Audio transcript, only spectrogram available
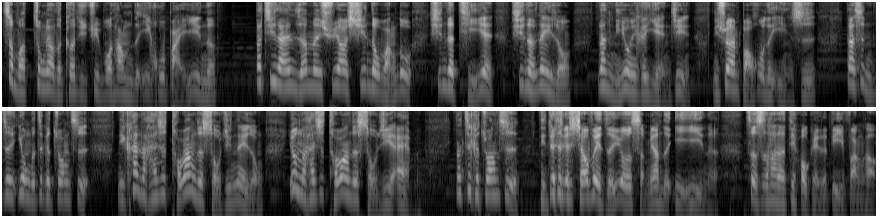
这么重要的科技巨擘他们的一呼百应呢？那既然人们需要新的网络、新的体验、新的内容，那你用一个眼镜，你虽然保护了隐私，但是你这用的这个装置，你看的还是同样的手机内容，用的还是同样的手机 App。那这个装置，你对这个消费者又有什么样的意义呢？这是它的吊诡的地方哈。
